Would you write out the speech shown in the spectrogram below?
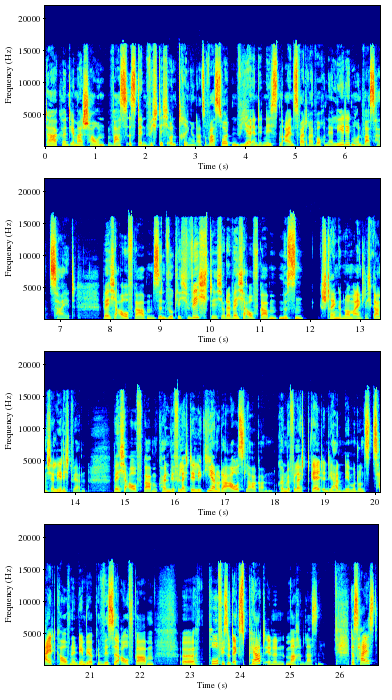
da könnt ihr mal schauen, was ist denn wichtig und dringend. Also was sollten wir in den nächsten ein, zwei, drei Wochen erledigen und was hat Zeit? Welche Aufgaben sind wirklich wichtig oder welche Aufgaben müssen streng genommen eigentlich gar nicht erledigt werden. Welche Aufgaben können wir vielleicht delegieren oder auslagern? Können wir vielleicht Geld in die Hand nehmen und uns Zeit kaufen, indem wir gewisse Aufgaben äh, Profis und Expertinnen machen lassen? Das heißt,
